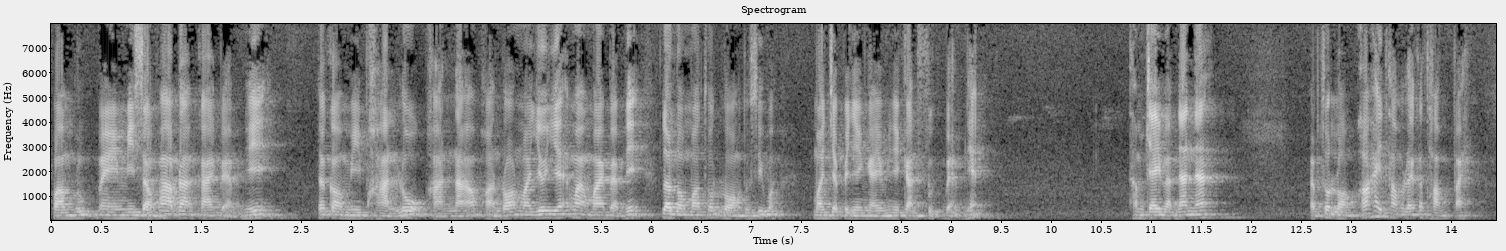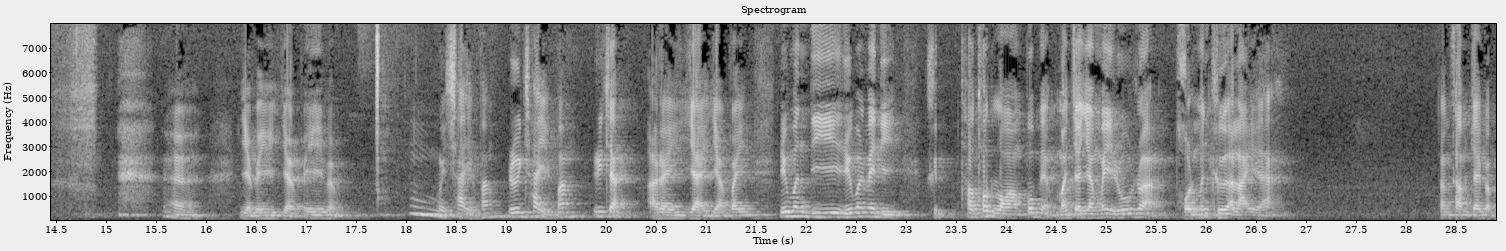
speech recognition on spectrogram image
ความรู้มีสภาพร่างกายแบบนี้ แล้วก็มีผ่านโลกผ่านหนาวผ่านร้อนมาเยอะแยะมากมายแบบนี้แล้วเรามาทดลองดูซิว่า มันจะเป็นยังไงในการฝึกแบบเนี้ยทำใจแบบนั้นนะ แบบทดลองเขาให้ทำอะไรก็ทำไป เออ อย่าไปอย่าไปแบบไม่ใช่บ้างหรือใช่บ้างหรือจะอะไรอย่าอย่าไป หรือมันดีหรือมันไม่ดี คือถ้าทดลองปุ๊บเนี่ยมันจะยังไม่รู้ว่า ผลมันคืออะไรอะต้องทำใจแบบ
